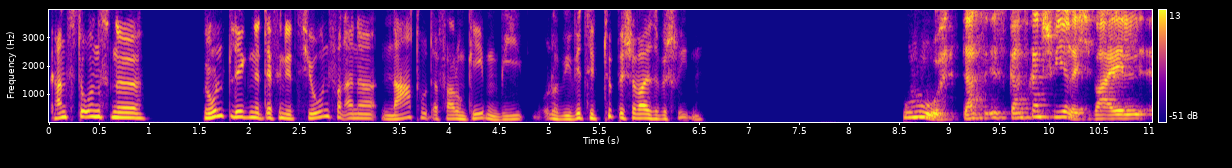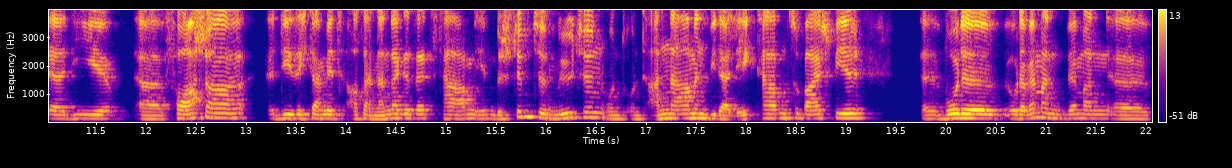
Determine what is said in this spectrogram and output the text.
Kannst du uns eine grundlegende Definition von einer Nahtoderfahrung geben? Wie, oder wie wird sie typischerweise beschrieben? Uh, das ist ganz, ganz schwierig, weil äh, die äh, Forscher, die sich damit auseinandergesetzt haben, eben bestimmte Mythen und, und Annahmen widerlegt haben. Zum Beispiel äh, wurde, oder wenn man, wenn man äh,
